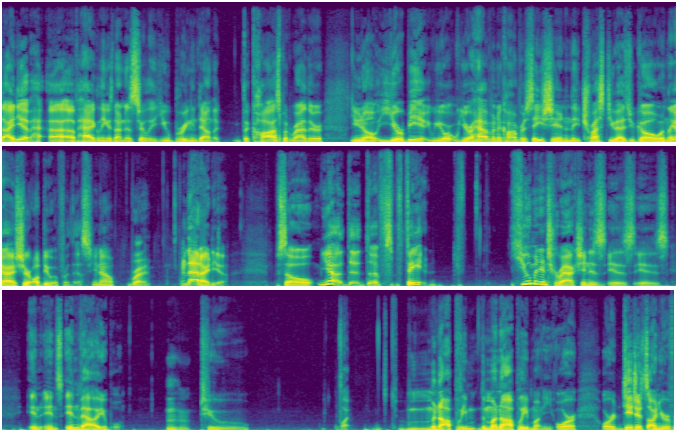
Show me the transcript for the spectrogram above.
The idea of uh, of haggling is not necessarily you bringing down the, the cost, but rather, you know, you're being you're you're having a conversation and they trust you as you go, and they like, yeah, sure, I'll do it for this, you know right that idea. So yeah, the the fa- human interaction is is is in, is invaluable mm-hmm. to like monopoly the monopoly money or or digits on your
